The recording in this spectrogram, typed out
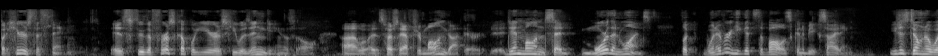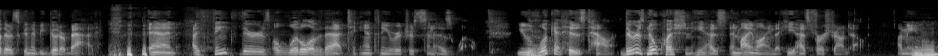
But here's the thing: is through the first couple years he was in Gainesville, uh, especially after Mullen got there, Dan Mullen said more than once, "Look, whenever he gets the ball, it's going to be exciting." You just don't know whether it's going to be good or bad. and I think there's a little of that to Anthony Richardson as well. You yeah. look at his talent. There is no question he has, in my mind, that he has first round talent. I mean, mm-hmm.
